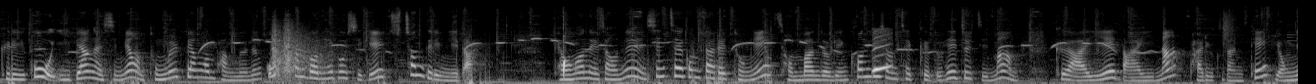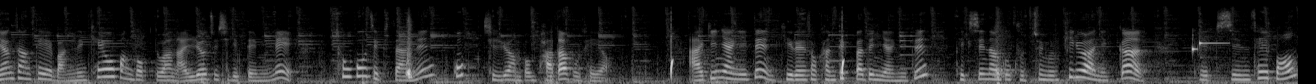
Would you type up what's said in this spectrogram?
그리고 입양하시면 동물병원 방문은 꼭 한번 해보시길 추천드립니다. 병원에서는 신체 검사를 통해 전반적인 컨디션 체크도 해주지만 그 아이의 나이나 발육 상태, 영양 상태에 맞는 케어 방법 또한 알려주시기 때문에 초보 집사는 꼭 진료 한번 받아보세요. 아기 냥이든 길에서 간택받은 냥이든 백신하고 구충은 필요하니까 백신 3번,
